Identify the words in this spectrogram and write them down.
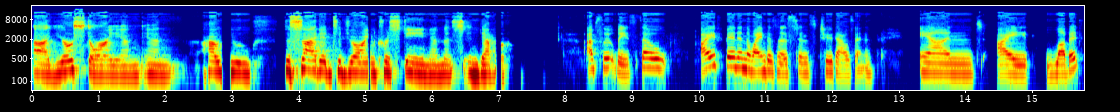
uh, your story and and how you decided to join Christine in this endeavor. Absolutely. So, I've been in the wine business since 2000, and I love it.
